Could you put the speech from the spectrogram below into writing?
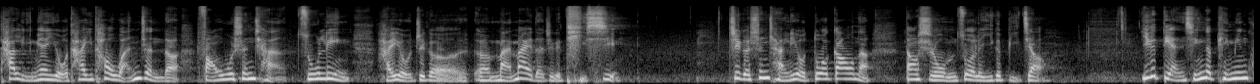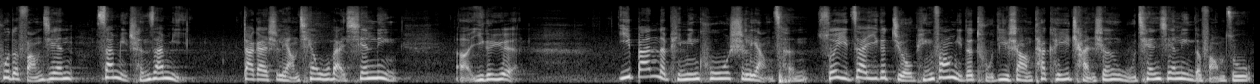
它里面有它一套完整的房屋生产、租赁，还有这个呃买卖的这个体系。这个生产力有多高呢？当时我们做了一个比较，一个典型的贫民窟的房间，三米乘三米。大概是两千五百先令，啊，一个月。一般的贫民窟是两层，所以在一个九平方米的土地上，它可以产生五千先令的房租。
